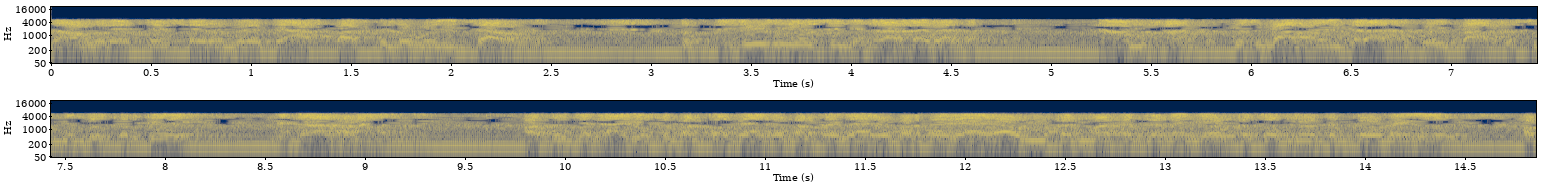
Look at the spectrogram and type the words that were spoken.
गाँव में रहते हैं, शहरों में रहते हैं, आसपास के लोगों की ईर्षा हो गई तो फिर में उसे झगड़ा पैदा करते हैं। हम कुछ बात नहीं करा कि कोई बात उसमें दे करके झगड़ा बढ़ाएँगे और फिर झगड़ा जैसे बढ़ता जाएगा बढ़ता जाएगा बढ़ता जाएगा और मुकदमा तक चलेंगे और कचरियों तक दौड़ेंगे और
